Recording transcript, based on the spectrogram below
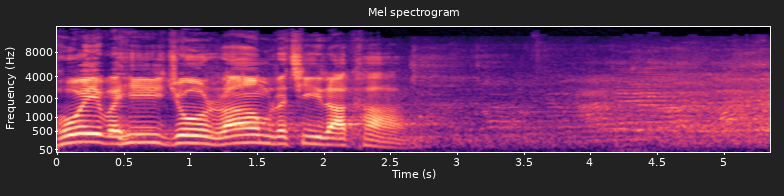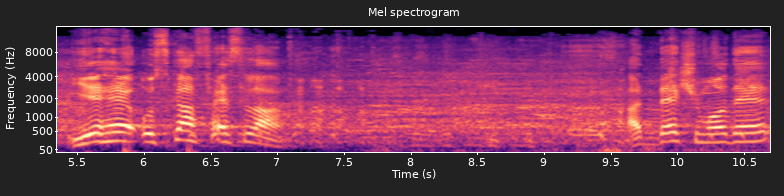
होए वही जो राम रची राखा। यह है उसका फैसला। अध्यक्ष महोदय,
